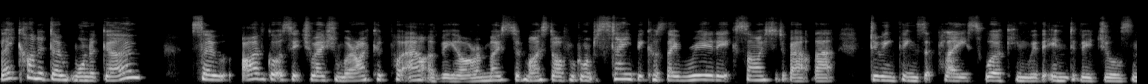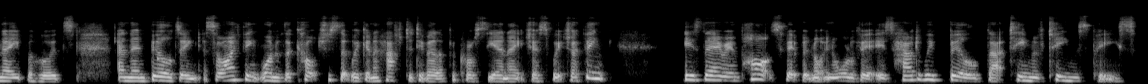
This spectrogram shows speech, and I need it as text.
They kind of don't want to go. So I've got a situation where I could put out a VR and most of my staff would want to stay because they're really excited about that, doing things at place, working with individuals, neighbourhoods, and then building. So I think one of the cultures that we're going to have to develop across the NHS, which I think is there in parts of it, but not in all of it, is how do we build that team of teams piece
